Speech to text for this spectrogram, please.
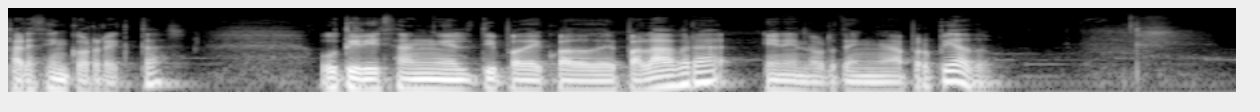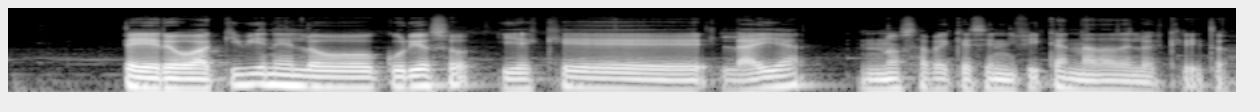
parecen correctas. Utilizan el tipo adecuado de palabra en el orden apropiado. Pero aquí viene lo curioso y es que la IA no sabe qué significa nada de lo escrito.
